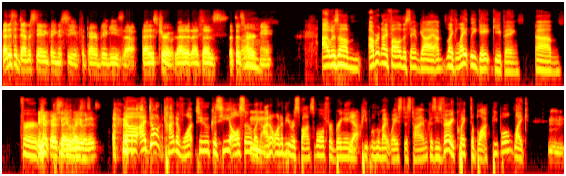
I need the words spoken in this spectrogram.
that is a devastating thing to see with a pair of Big E's, though. That is true. That that does that does hurt me. I was um Albert and I follow the same guy. I'm like lightly gatekeeping um for You're not gonna say what who it reasons. is. No, I don't kind of want to because he also like Mm. I don't want to be responsible for bringing Yeah. people who might waste his time because he's very quick to block people like Mhm.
